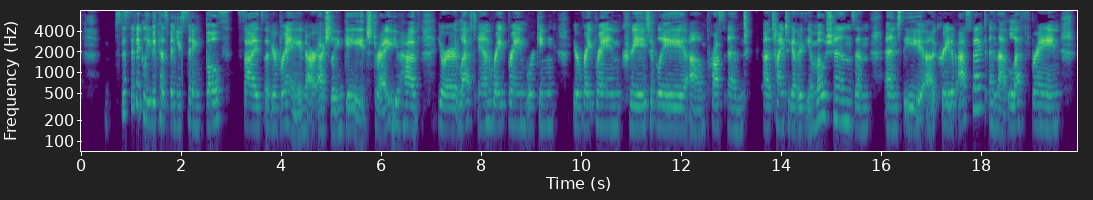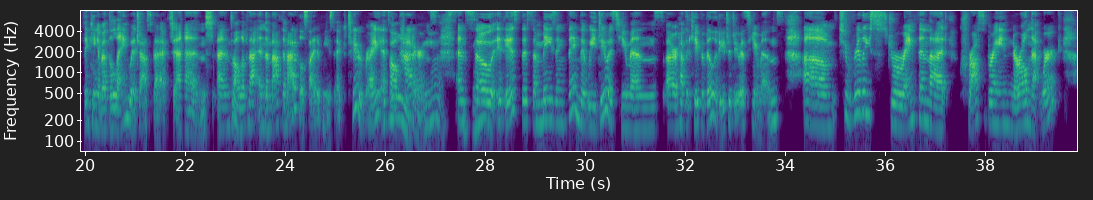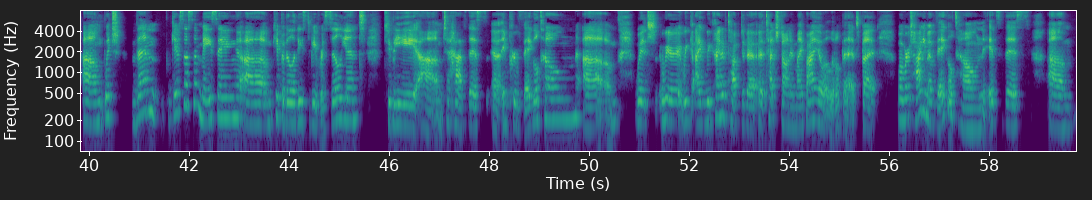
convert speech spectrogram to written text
specifically because when you sing both sides of your brain are actually engaged right? You have your left and right brain working your right brain creatively um, process and uh, tying together the emotions and and the uh, creative aspect and that left brain thinking about the language aspect and and mm. all of that and the mathematical side of music too right it's all mm. patterns yes. and so it is this amazing thing that we do as humans or have the capability to do as humans um, to really strengthen that cross brain neural network um, which then gives us amazing um, capabilities to be resilient, to be um, to have this uh, improved vagal tone, um, which we're we I, we kind of talked about uh, touched on in my bio a little bit. But when we're talking about vagal tone, it's this um,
